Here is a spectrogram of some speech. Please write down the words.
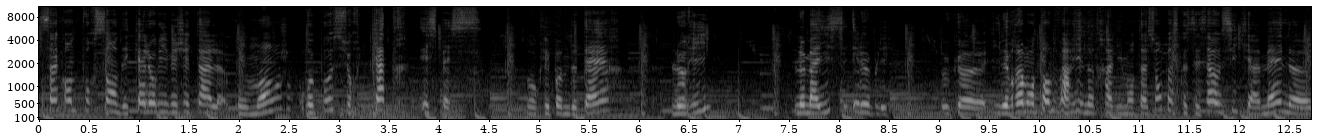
50% des calories végétales qu'on mange reposent sur 4 espèces. Donc les pommes de terre, le riz, le maïs et le blé. Donc euh, il est vraiment temps de varier notre alimentation parce que c'est ça aussi qui amène euh,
